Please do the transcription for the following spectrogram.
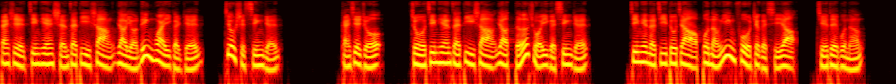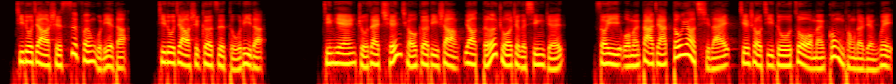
但是今天神在地上要有另外一个人，就是新人。感谢主，主今天在地上要得着一个新人。今天的基督教不能应付这个需要，绝对不能。基督教是四分五裂的，基督教是各自独立的。今天主在全球各地上要得着这个新人，所以我们大家都要起来接受基督做我们共同的人位。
